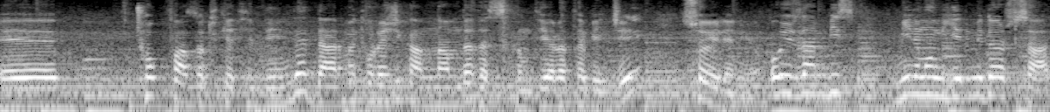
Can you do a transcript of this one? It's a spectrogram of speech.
e, çok fazla tüketildiğinde dermatolojik anlamda da sıkıntı yaratabileceği söyleniyor. O yüzden biz minimum 24 saat,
